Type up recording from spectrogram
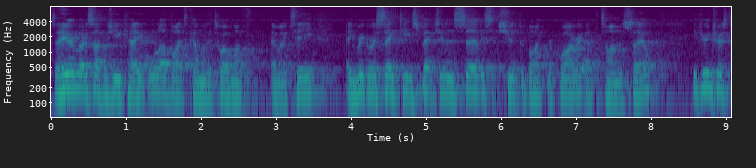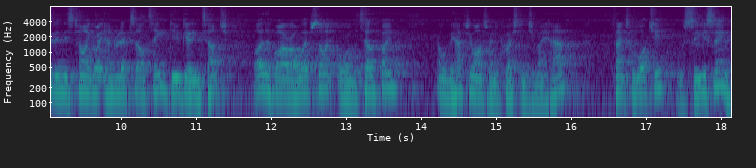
So here at Motorcycles UK, all our bikes come with a 12 month MOT, a rigorous safety inspection and service should the bike require it at the time of sale. If you're interested in this Tiger 800 XRT, do get in touch either via our website or on the telephone and we'll be happy to answer any questions you may have. Thanks for watching, we'll see you soon.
